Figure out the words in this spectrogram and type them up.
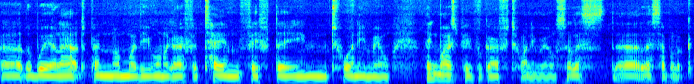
uh, the wheel out depending on whether you want to go for 10, 15, 20 mil. I think most people go for 20 mil, so let's, uh, let's have a look.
